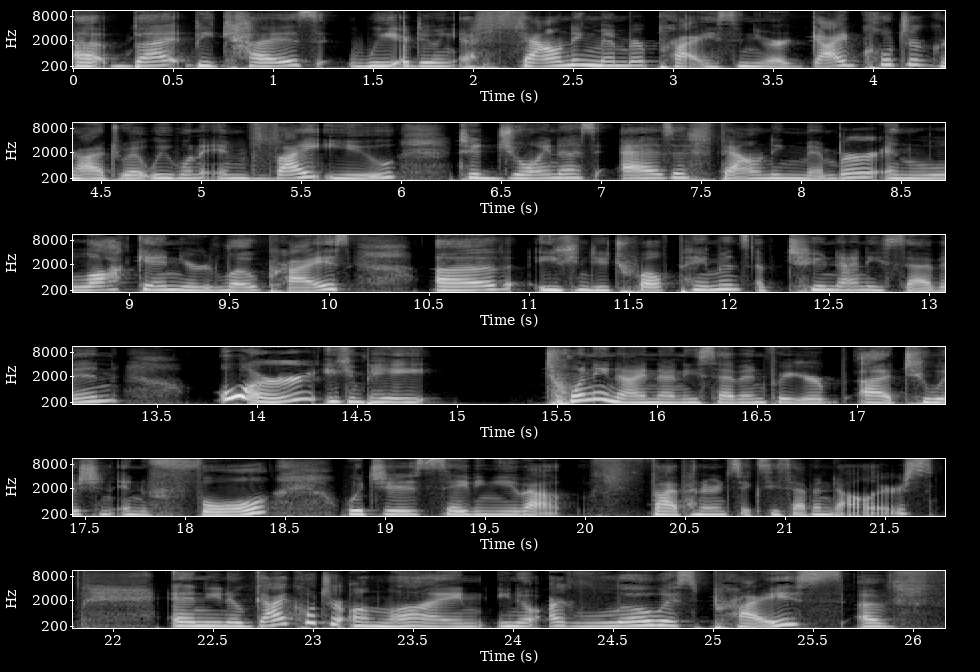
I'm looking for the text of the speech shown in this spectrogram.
Uh, but because we are doing a founding member price and you're a guide culture graduate, we want to invite you to join us as a founding member and lock in your low price of you can do 12 payments of 297 or you can pay $29.97 for your uh, tuition in full, which is saving you about $567. And, you know, Guide Culture Online, you know, our lowest price of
